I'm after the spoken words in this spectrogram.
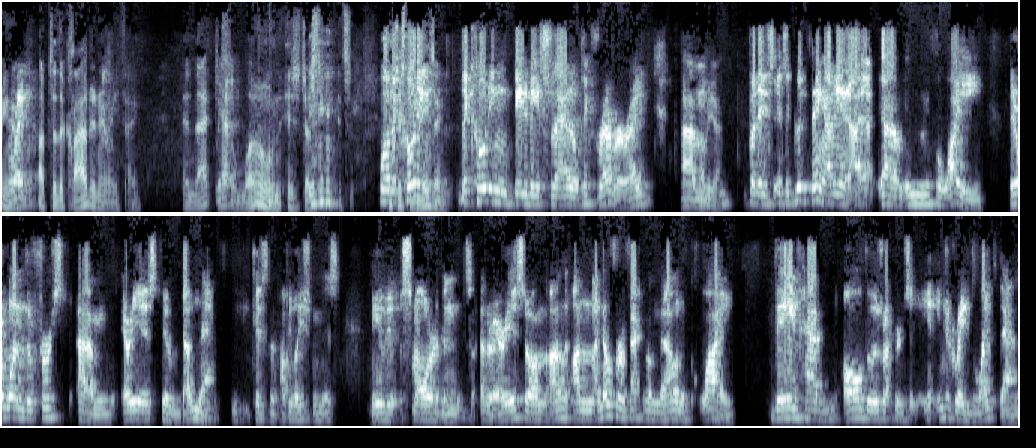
you know Right. up to the cloud and everything and that just Yeah. alone is just it's Well, it's the coding, amazing. the coding database for that it'll take forever, right? Um, Oh, yeah. But it's it's a good thing. I mean, I, um, in Hawaii, they're one of the first um, areas to have done that because the population is maybe smaller than other areas. So on, on, I know for a fact on the island of Kauai, they've had all those records integrated like that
